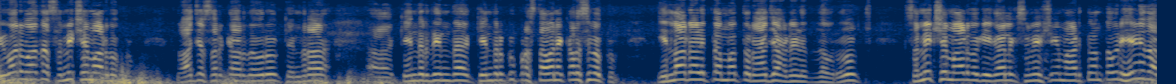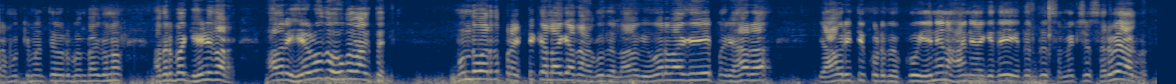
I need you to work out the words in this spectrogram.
ವಿವರವಾದ ಸಮೀಕ್ಷೆ ಮಾಡಬೇಕು. ರಾಜ್ಯ ಸರ್ಕಾರದವರು, ಕೇಂದ್ರ ಕೇಂದ್ರದಿಂದ ಕೇಂದ್ರಕ್ಕೂ ಪ್ರಸ್ತಾವನೆ ಕಳಿಸ್ಬೇಕು. ಜಿಲ್ಲಾಡಳಿತ ಮತ್ತು ರಾಜ್ಯ ಆಡಳಿತದವರು ಸಮೀಕ್ಷೆ ಮಾಡಬೇಕು ಈಗಾಗಲೇ ಸಮೀಕ್ಷೆ ಮಾಡ್ತೀವಿ ಅಂತ ಅವ್ರು ಹೇಳಿದ್ದಾರೆ. ಮುಖ್ಯಮಂತ್ರಿಯವರು ಬಂದಾಗೂ ಅದ್ರ ಬಗ್ಗೆ ಹೇಳಿದ್ದಾರೆ. ಆದರೆ ಹೇಳೋದು ಹೋಗೋದಾಗ್ತೈತಿ ಮುಂದುವರೆದು ಪ್ರಾಕ್ಟಿಕಲ್ ಆಗಿ ಅದು ಆಗೋದಿಲ್ಲ ವಿವರವಾಗಿ ಪರಿಹಾರ ಯಾವ ರೀತಿ ಕೊಡಬೇಕು, ಏನೇನು ಹಾನಿಯಾಗಿದೆ ಇದರದ್ದು ಸಮೀಕ್ಷೆ ಸರ್ವೆ ಆಗಬೇಕು.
